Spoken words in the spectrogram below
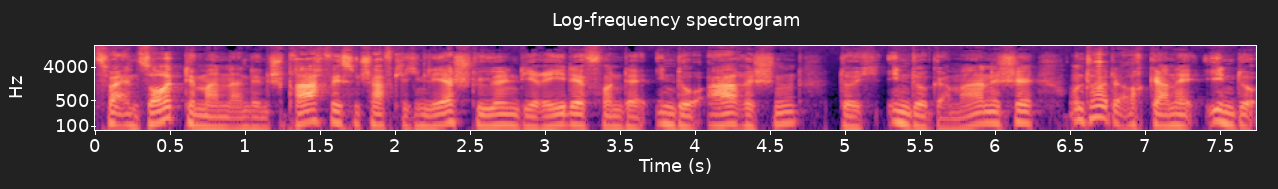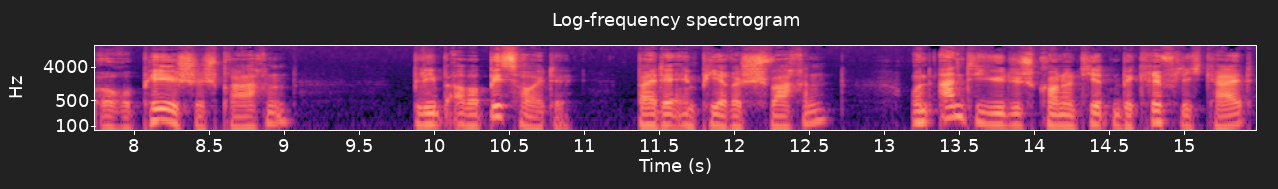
Zwar entsorgte man an den sprachwissenschaftlichen Lehrstühlen die Rede von der indoarischen durch indogermanische und heute auch gerne indoeuropäische Sprachen, blieb aber bis heute bei der empirisch schwachen und antijüdisch konnotierten Begrifflichkeit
